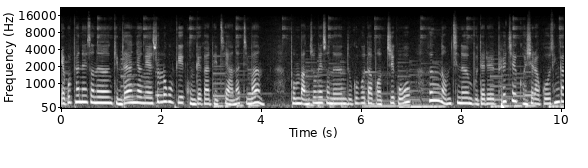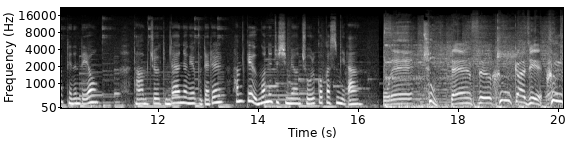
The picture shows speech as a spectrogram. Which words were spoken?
예고편에서는 김다현 양의 솔로곡이 공개가 되지 않았지만 본 방송에서는 누구보다 멋지고 흥 넘치는 무대를 펼칠 것이라고 생각되는데요. 다음 주 김다현 양의 무대를 함께 응원해 주시면 좋을 것 같습니다. 올해 춤 댄스 흥까지 흥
